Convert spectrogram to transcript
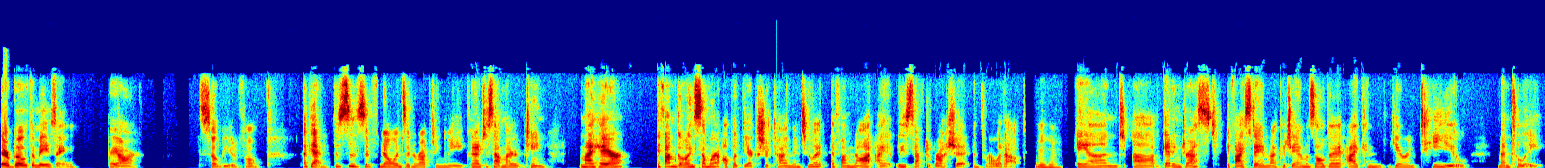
They're both amazing. They are so beautiful. Again, this is if no one's interrupting me. Can I just have my routine? My hair, if I'm going somewhere, I'll put the extra time into it. If I'm not, I at least have to brush it and throw it up. Mhm. And uh, getting dressed, if I stay in my pajamas all day, I can guarantee you mentally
